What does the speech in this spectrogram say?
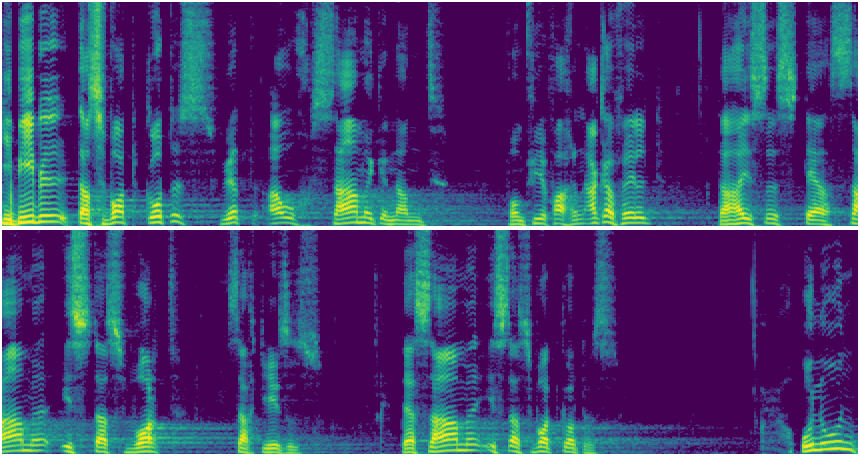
Die Bibel, das Wort Gottes, wird auch Same genannt vom vierfachen Ackerfeld. Da heißt es, der Same ist das Wort, sagt Jesus. Der Same ist das Wort Gottes. Und nun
